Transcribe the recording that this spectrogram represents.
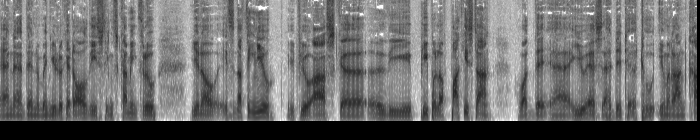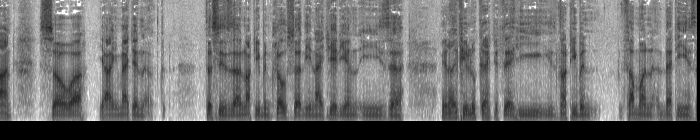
And uh, then when you look at all these things coming through, you know, it's nothing new. If you ask uh, the people of Pakistan, what the uh, U.S. did to Imran Khan. So, uh, yeah, imagine uh, this is not even closer. The Nigerian is, you know, if you look at it, he is not even someone that is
